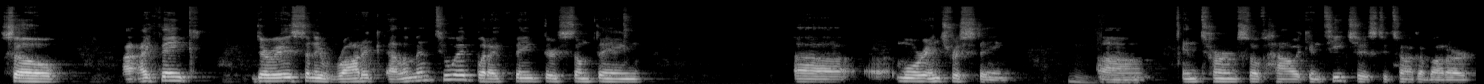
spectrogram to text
So I think there is an erotic element to it, but I think there's something uh, more interesting mm-hmm. uh, in terms of how it can teach us to talk about our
